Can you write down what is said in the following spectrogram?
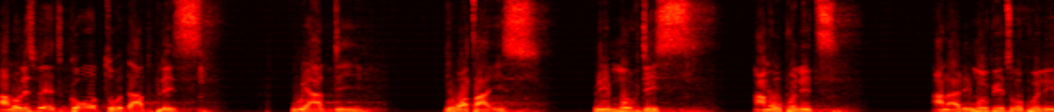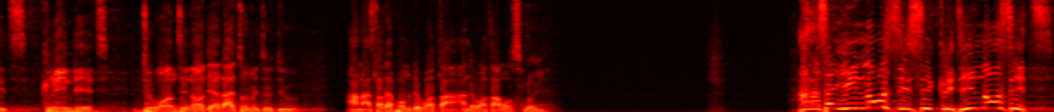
And Holy Spirit, go to that place where the, the water is. Remove this and open it. And I removed it, opened it, cleaned it, do one thing or the other I told me to do. And I started pumping the water, and the water was flowing. And I said, He knows the secret, He knows it.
